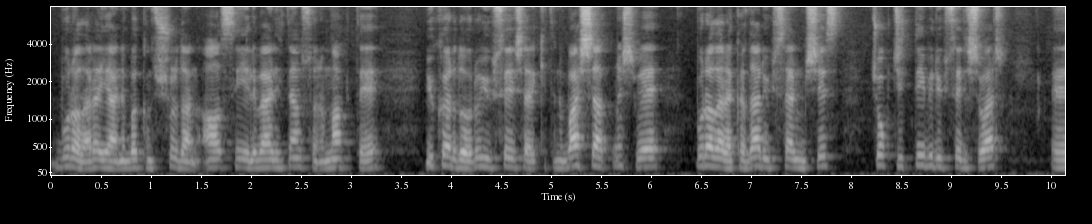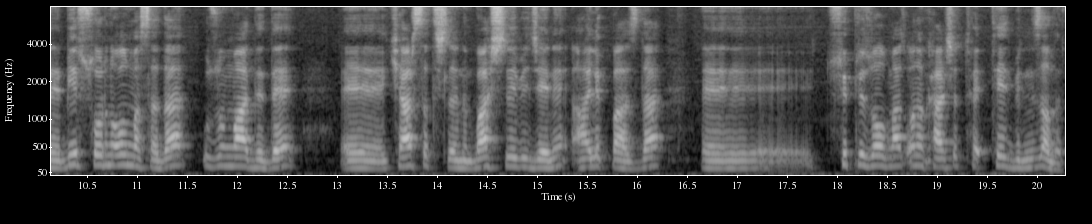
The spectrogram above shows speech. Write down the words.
buralara yani bakın şuradan al sinyali verdikten sonra MACD yukarı doğru yükseliş hareketini başlatmış ve buralara kadar yükselmişiz. Çok ciddi bir yükseliş var. E, bir sorun olmasa da uzun vadede e, kar satışlarının başlayabileceğini aylık bazda e, sürpriz olmaz. Ona karşı te- tedbirinizi alın.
